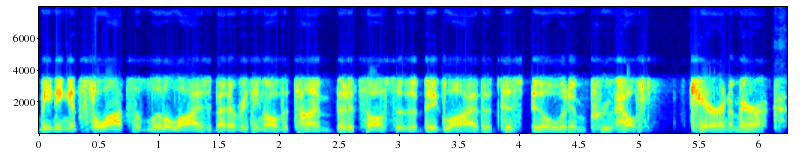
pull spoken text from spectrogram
Meaning it's the lots of little lies about everything all the time, but it's also the big lie that this bill would improve health care in America.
